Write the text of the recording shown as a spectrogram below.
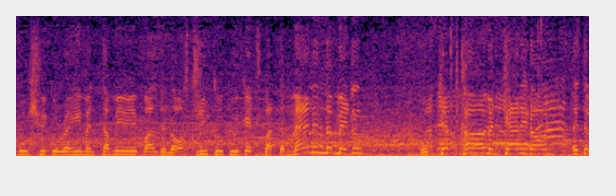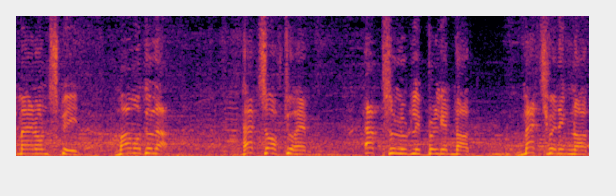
Mushfiqur Rahim and Tamim Iqbal. They lost three quick wickets, but the man in the middle who kept calm and carried on is the man on screen, Mahmudullah. Hats off to him. Absolutely brilliant knock. Match-winning knock.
